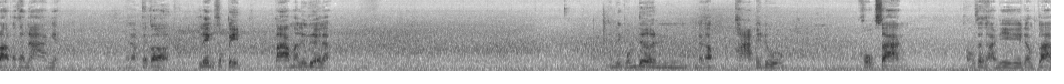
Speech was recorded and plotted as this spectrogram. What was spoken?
ราชพัฒนาเงี้ยนะครับ แต่ก็เร่งสปีดตามมาเรื่อยๆแล้วอันนี้ผมเดินนะครับผ่านให้ดูโครงสร้าง ของสถานีน้ำเกล้า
